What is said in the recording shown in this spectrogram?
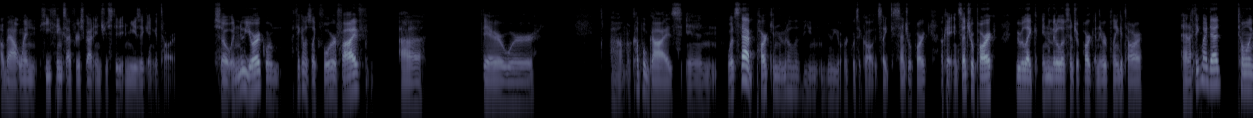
about when he thinks I first got interested in music and guitar. So in New York, when I think I was like four or five, uh, there were um, a couple guys in what's that park in the middle of New York? What's it called? It's like Central Park. Okay, in Central Park, we were like in the middle of Central Park, and they were playing guitar. And I think my dad told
